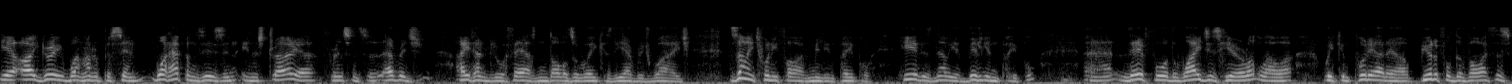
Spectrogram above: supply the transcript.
Yeah, I agree 100%. What happens is in, in Australia, for instance, the average 800 to 1,000 dollars a week is the average wage. There's only 25 million people. Here there's nearly a billion people. Uh, therefore, the wages here are a lot lower. We can put out our beautiful devices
